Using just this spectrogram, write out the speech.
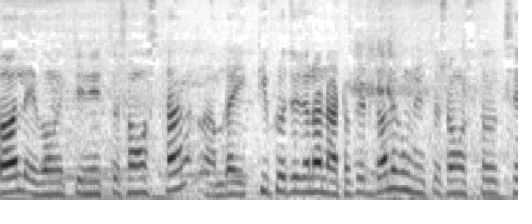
দল এবং একটি নৃত্য সংস্থা। আমরা একটি প্রযোজনা নাটকের দল এবং নৃত্য সংস্থা হচ্ছে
